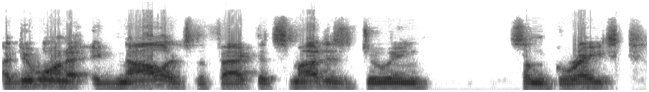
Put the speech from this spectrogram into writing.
I do want to acknowledge the fact that SMUD is doing some great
